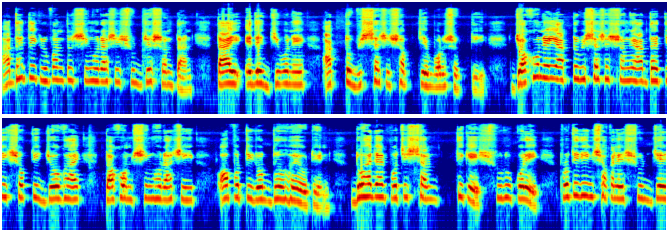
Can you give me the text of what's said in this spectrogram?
আধ্যাত্মিক রূপান্তর সিংহরাশি সূর্যের সন্তান, তাই এদের জীবনে আত্মবিশ্বাসী সবচেয়ে বড় শক্তি। যখন এই আত্মবিশ্বাসের সঙ্গে আধ্যাত্মিক শক্তির যোগ হয়, তখন সিংহরাশি অপ্রতিরোধ্য হয়ে ওঠেন। দু হাজার পঁচিশ সাল থেকে শুরু করে প্রতিদিন সকালে সূর্যের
